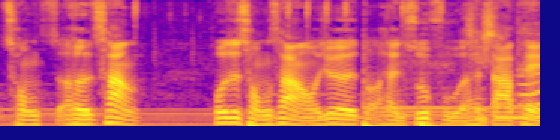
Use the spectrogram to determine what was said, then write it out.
重合唱或是重唱，我觉得很舒服，很搭配。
